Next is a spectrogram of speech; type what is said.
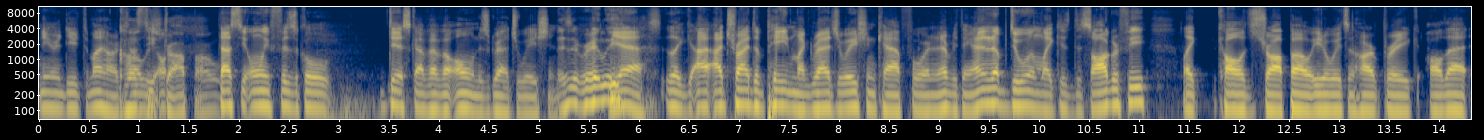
near and dear to my heart. 'cause College that's the, o- dropout. That's the only physical disc I've ever owned is graduation. Is it really? Yes, like I, I tried to paint my graduation cap for it and everything. I ended up doing like his discography, like college dropout, 808s and heartbreak, all that.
